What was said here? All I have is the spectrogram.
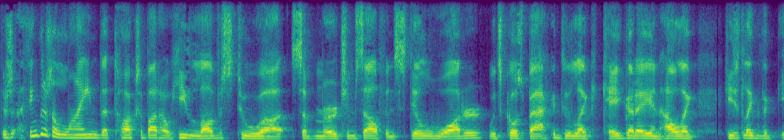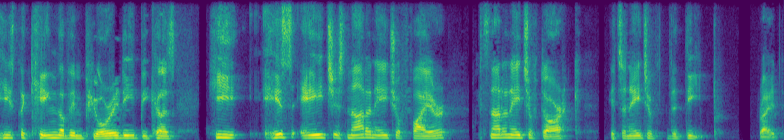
there's I think there's a line that talks about how he loves to uh, submerge himself in still water, which goes back into like Kegare and how like he's like the he's the king of impurity because he his age is not an age of fire, it's not an age of dark, it's an age of the deep, right?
